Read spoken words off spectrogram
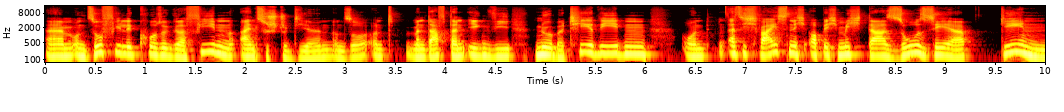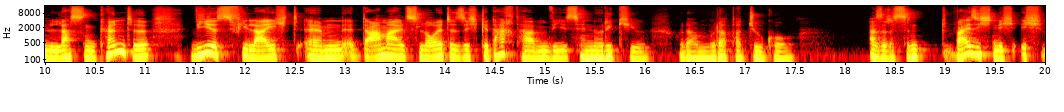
ähm, und so viele Choreografien einzustudieren und so. Und man darf dann irgendwie nur über Tee reden. Und also ich weiß nicht, ob ich mich da so sehr gehen lassen könnte, wie es vielleicht ähm, damals Leute sich gedacht haben, wie Senorikyu oder Murata Juko. Also das sind, weiß ich nicht. Ich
